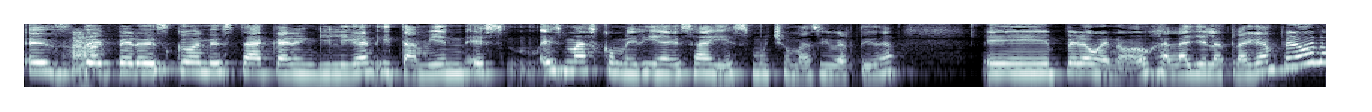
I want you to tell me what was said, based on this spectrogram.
este, pero es con esta Karen Gilligan y también es, es más comedia esa y es mucho más divertida. Eh, pero bueno, ojalá ya la traigan. Pero bueno,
